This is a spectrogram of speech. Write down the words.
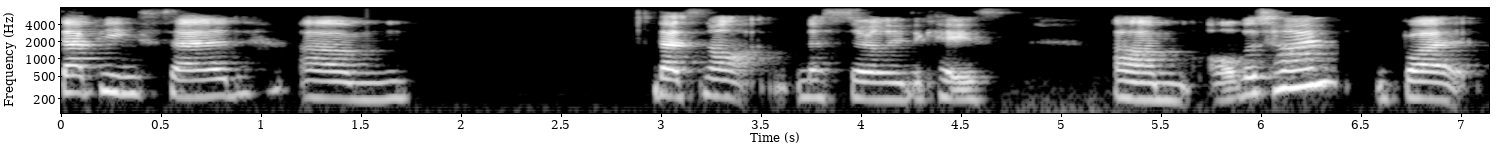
that being said, um, that's not necessarily the case um, all the time, but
